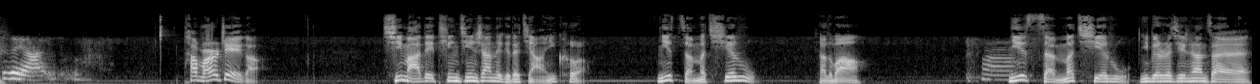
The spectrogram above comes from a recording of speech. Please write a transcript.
是的呀，他玩这个，起码得听金山得给他讲一课，你怎么切入，晓得吧？嗯，你怎么切入？你比如说，金山在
